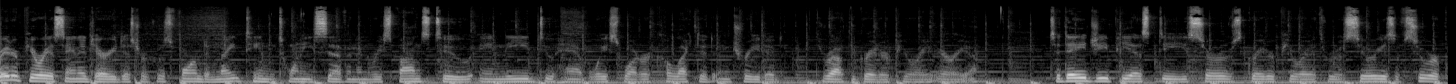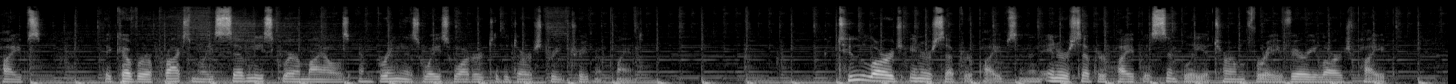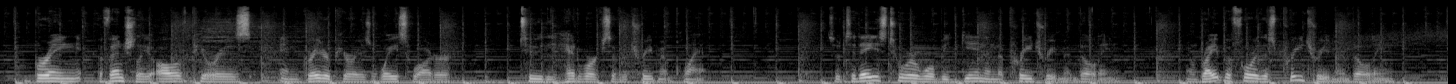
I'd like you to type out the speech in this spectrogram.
Greater Peoria Sanitary District was formed in 1927 in response to a need to have wastewater collected and treated throughout the Greater Peoria area. Today, GPSD serves Greater Peoria through a series of sewer pipes that cover approximately 70 square miles and bring this wastewater to the Darst Street treatment plant. Two large interceptor pipes, and an interceptor pipe is simply a term for a very large pipe, bring eventually all of Peoria's and Greater Peoria's wastewater to the headworks of the treatment plant. So today's tour will begin in the pre-treatment building. And right before this pre-treatment building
